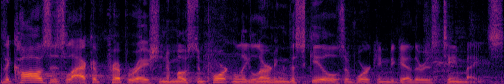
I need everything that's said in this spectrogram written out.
The cause is lack of preparation, and most importantly, learning the skills of working together as teammates.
